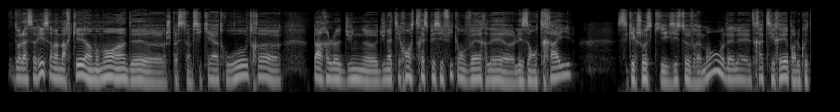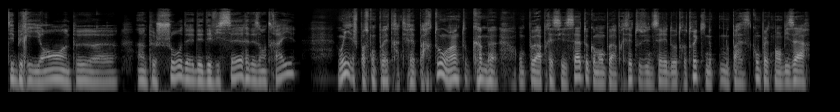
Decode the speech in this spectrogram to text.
Dans la série, ça m'a marqué un moment, euh, je ne sais pas si c'est un psychiatre ou autre, parle d'une euh, d'une attirance très spécifique envers les, euh, les entrailles. C'est quelque chose qui existe vraiment, être attiré par le côté brillant, un peu, euh, un peu chaud des, des, viscères et des entrailles. Oui, je pense qu'on peut être attiré partout, hein, tout comme on peut apprécier ça, tout comme on peut apprécier toute une série d'autres trucs qui nous, nous paraissent complètement bizarres.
